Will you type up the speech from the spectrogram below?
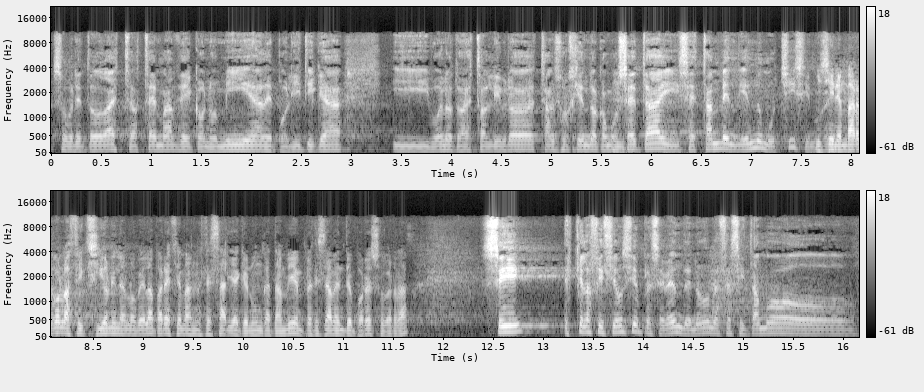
sobre todo estos temas de economía, de política y bueno, todos estos libros están surgiendo como mm. setas y se están vendiendo muchísimo. Y sin ¿eh? embargo, la ficción y la novela parece más necesaria que nunca también, precisamente por eso, ¿verdad? Sí, es que la ficción siempre se vende, ¿no? Necesitamos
